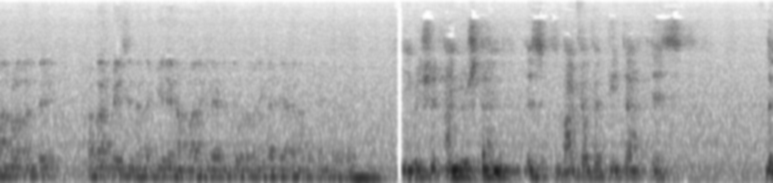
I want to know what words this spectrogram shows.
நாமளும் வந்து பகவான் பேசின இந்த கீதையை நம்ம வாழ்க்கையில் எடுத்து ஒரு வழிகாட்டியாக நம்ம பயன்படுத்த வேண்டும் And we should understand this Bhagavad Gita is the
